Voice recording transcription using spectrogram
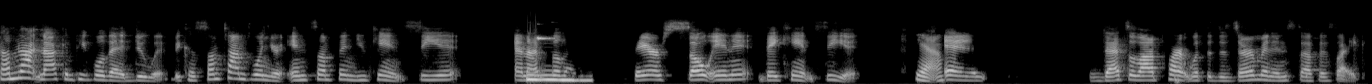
I'm not knocking people that do it because sometimes when you're in something, you can't see it. And I feel like mm they're so in it they can't see it. Yeah. And that's a lot of part with the discernment and stuff is like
